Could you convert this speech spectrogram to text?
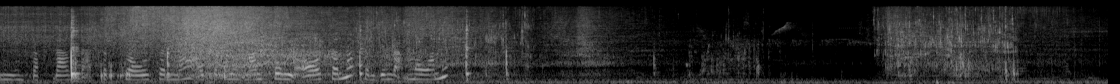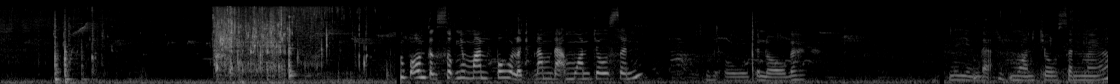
យើងចាប់ដើមដាក់ទឹកចូលសិនមកឲ្យទឹកយើងបានពុះល្អសិនណាចាំយើងដាក់មាន់ណាបងប្អូនទឹកស៊ុបខ្ញុំបានពុះឥឡូវដាំដាក់មាន់ចូលសិនអូតំណងណានេះយើងដាក់មាន់ចូលសិនមក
